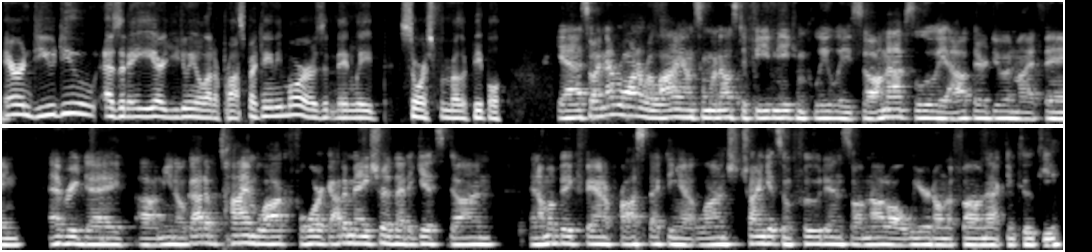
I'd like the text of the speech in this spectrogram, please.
Aaron, do you do as an AE? Are you doing a lot of prospecting anymore, or is it mainly sourced from other people? Yeah, so I never want to rely on someone else to feed me completely. So I'm absolutely out there doing my thing every day. Um, you know, got a time block for it, got to make sure that it gets done. And I'm a big fan of prospecting at lunch, try and get some food in so I'm not all weird on the phone acting kooky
